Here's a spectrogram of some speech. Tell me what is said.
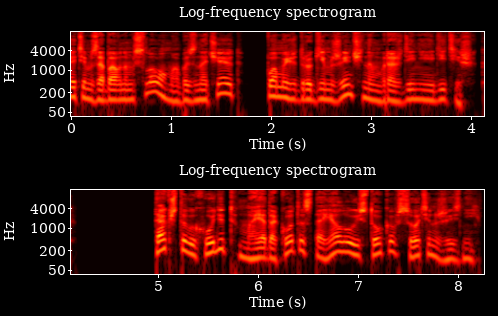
Этим забавным словом обозначают помощь другим женщинам в рождении детишек. Так что, выходит, моя Дакота стояла у истоков сотен жизней.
